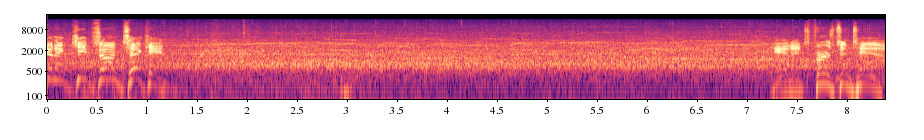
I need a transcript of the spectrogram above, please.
A and keeps on ticking. And it's first and ten.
